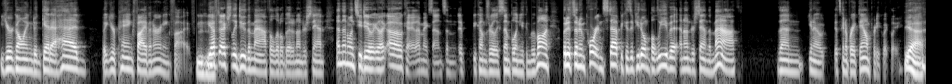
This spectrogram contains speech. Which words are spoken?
you're going to get ahead but you're paying five and earning 5 mm-hmm. You have to actually do the math a little bit and understand. And then once you do it, you're like, oh, okay, that makes sense. And it becomes really simple and you can move on. But it's an important step because if you don't believe it and understand the math, then you know it's going to break down pretty quickly. Yeah,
